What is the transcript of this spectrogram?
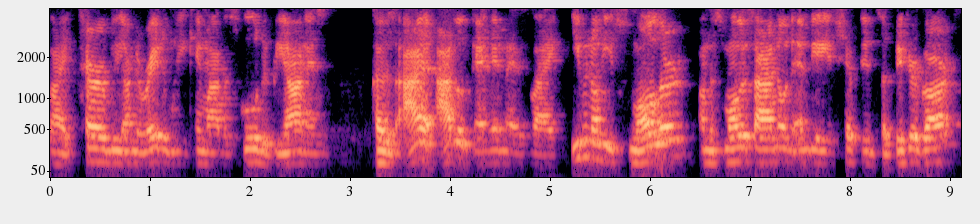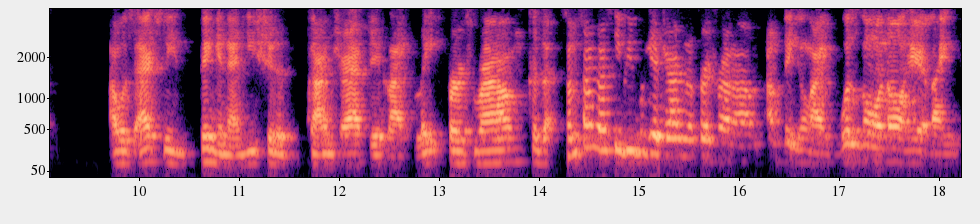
like terribly underrated when he came out of school. To be honest, because I I looked at him as like even though he's smaller on the smaller side, I know the NBA has shifted to bigger guards. I was actually thinking that he should have gotten drafted like late first round because sometimes I see people get drafted in the first round. I'm, I'm thinking like, what's going on here? Like,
